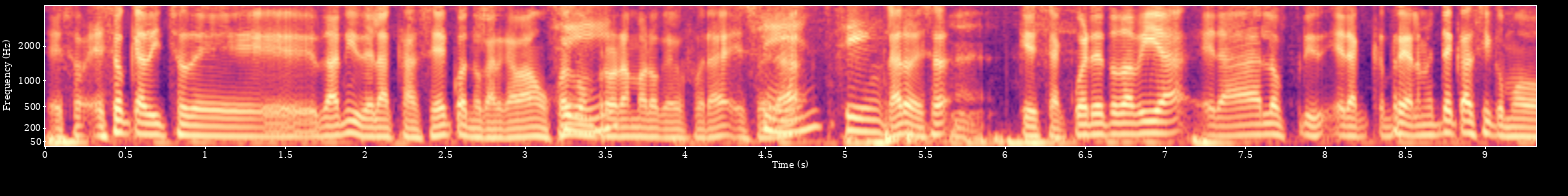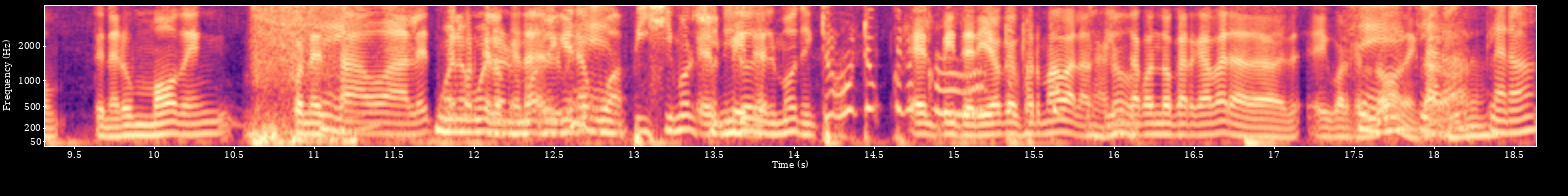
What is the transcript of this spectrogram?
eso eso que ha dicho de Dani, de la escasez, cuando cargaba un juego, Sí. un programa, lo que fuera, eso Sí. era, Sí. claro, eso, que se acuerde todavía, era, los, era realmente casi como tener un modem conectado al este, Bueno, bueno, lo que el era guapísimo el sonido del modem. El piterío que formaba la Claro. cinta cuando cargaba era igual que el modem, claro, claro.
